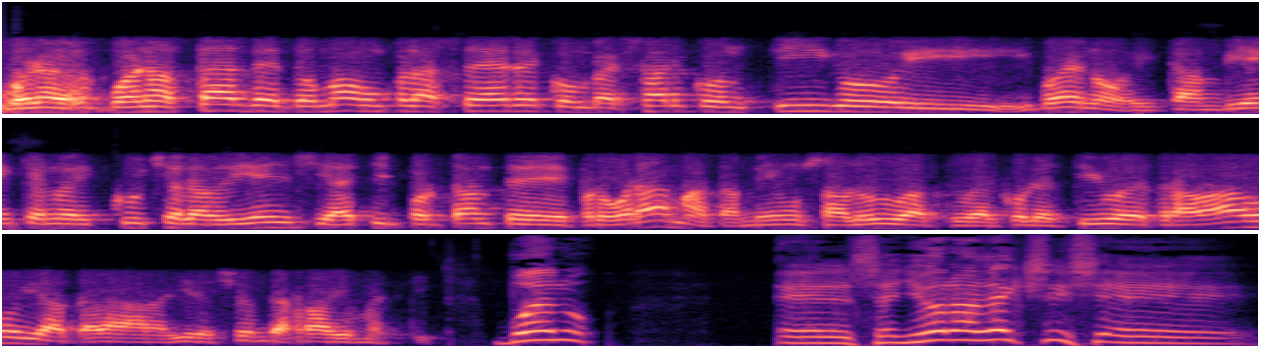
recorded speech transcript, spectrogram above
Bueno, buenas tardes, Tomás. Un placer conversar contigo y, bueno, y también que nos escuche la audiencia este importante programa. También un saludo a tu, al colectivo de trabajo y a la dirección de Radio Martí. Bueno, el señor Alexis eh,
